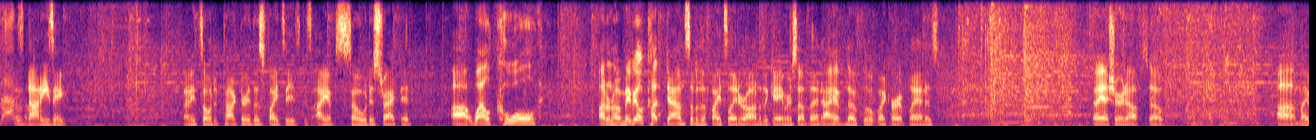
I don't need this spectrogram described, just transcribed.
bad. It's not easy. I need someone to talk during those fight scenes because I am so distracted. Uh, while cool, I don't know. Maybe I'll cut down some of the fights later on in the game or something. I have no clue what my current plan is. Oh yeah, sure enough. So uh, my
